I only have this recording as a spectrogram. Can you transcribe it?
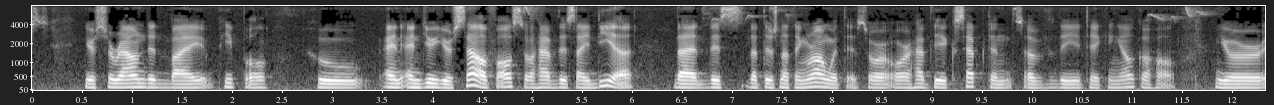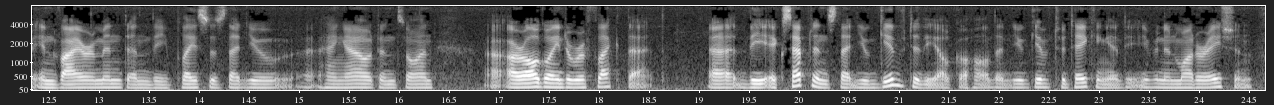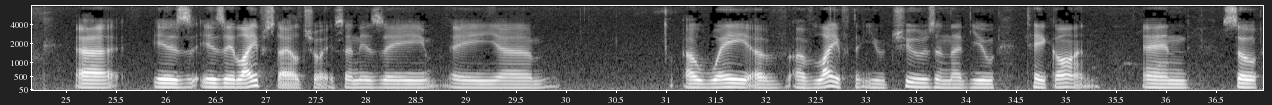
you're surrounded by people who, and and you yourself also have this idea that this that there's nothing wrong with this or, or have the acceptance of the taking alcohol. Your environment and the places that you uh, hang out and so on uh, are all going to reflect that. Uh, the acceptance that you give to the alcohol that you give to taking it even in moderation uh, is is a lifestyle choice and is a a um, a way of, of life that you choose and that you take on and so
